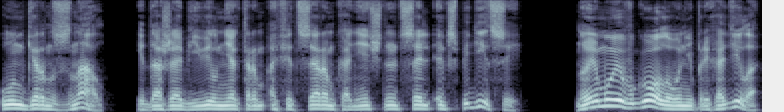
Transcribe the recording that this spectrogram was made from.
Унгерн знал и даже объявил некоторым офицерам конечную цель экспедиции. Но ему и в голову не приходило,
